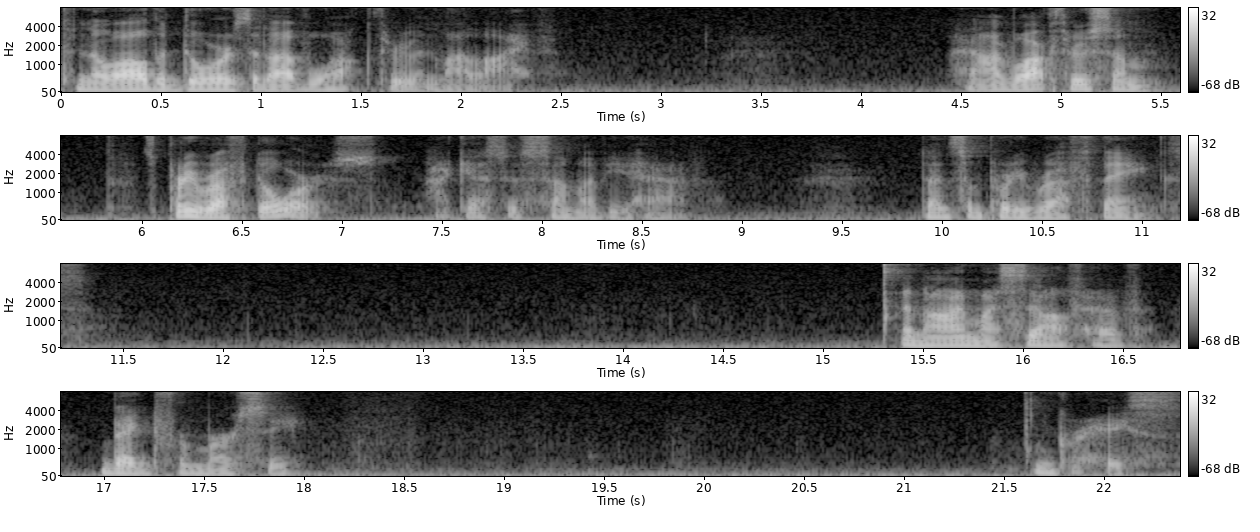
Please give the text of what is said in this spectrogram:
to know all the doors that I've walked through in my life. And I've walked through some, it's pretty rough doors, I guess, as some of you have. Done some pretty rough things. And I myself have begged for mercy and grace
